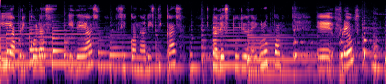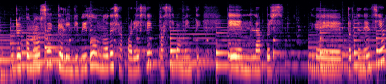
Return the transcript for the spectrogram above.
y aplicó las ideas psicoanalísticas al estudio del grupo. Eh, Freud reconoce que el individuo no desaparece pasivamente en la eh, pertenencia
